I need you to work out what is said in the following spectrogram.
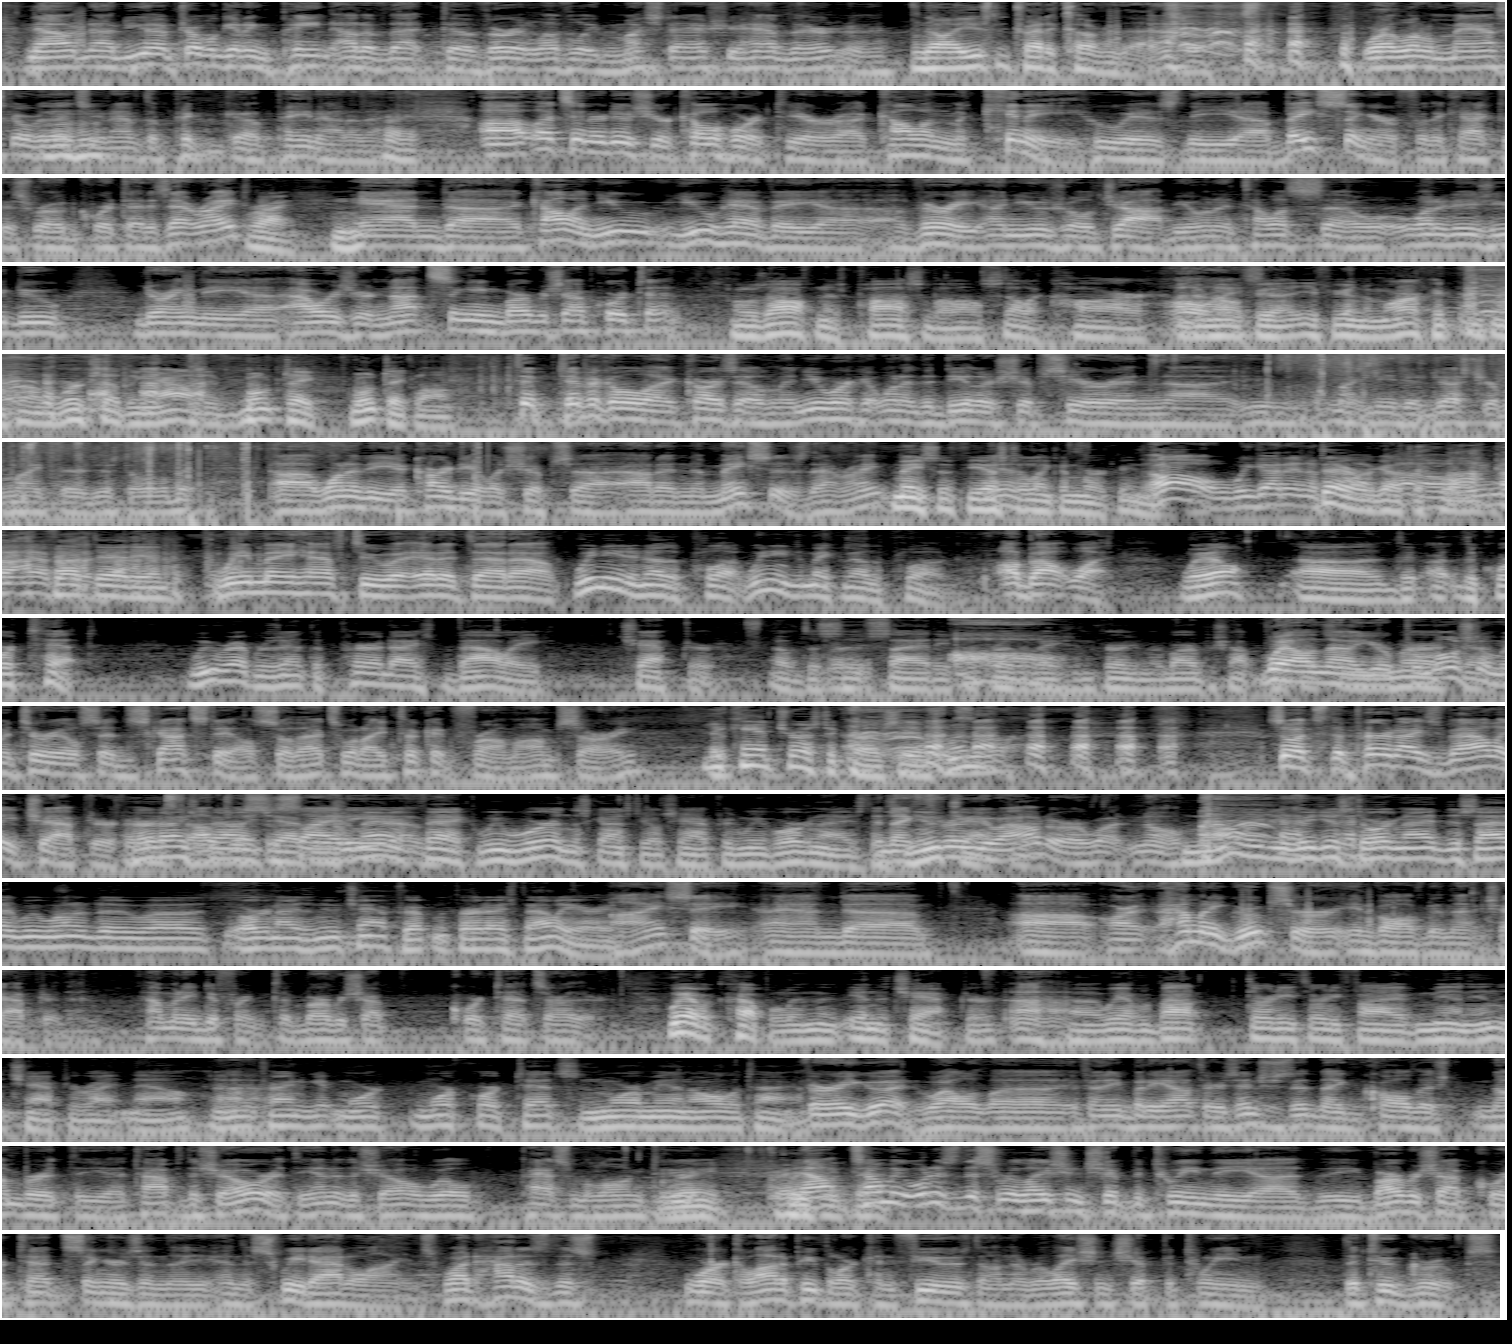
Now, now, do you have trouble getting paint out of that uh, very lovely mustache you have there? no, I usually try to cover that. so- Uh, wear a little mask over that so you don't have to pick uh, paint out of that. Right. Uh, let's introduce your cohort here, uh, Colin McKinney, who is the uh, bass singer for the Cactus Road Quartet. Is that right? Right. Mhm. And uh, Colin, you you have a, uh, a very unusual job. You want to tell us uh, what it is you do during the uh, hours you're not singing barbershop quartet? Well, as often as possible, I'll sell a car. I Oh, don't know I if, you, if you're in the market, you can try to work something out. It won't take won't take long. Typ typical uh, car salesman. You work at one of the dealerships here, and uh, you might need to adjust your mic there just a little bit. Uh, one of the uh, car dealerships uh, out in the Mesa, is that right? Mesa, Fiesta, Yeah. Lincoln, Mercury. Oh, we got in a There plug. we got the plug. We may have Got that in. We may have to uh, edit that out. We need another plug. We need to make another plug. About what? Well, uh, the, uh, the quartet. We represent the Paradise Valley chapter of the Society for Preservation and Encouragement of Barbershop. Oh. Well, now your America. promotional material said Scottsdale, so that's what I took it from. I'm sorry. You can't trust a car salesman. So it's the Paradise Valley chapter Paradise of Valley the chapter. As Society a matter of- of fact, we were in the Scottsdale chapter, and we've organized this and they new threw you out, or what? No. No, we, we just organized, decided we wanted to uh, organize a new chapter up in the Paradise Valley area. I see. And uh, uh, are, how many groups are involved in that chapter then? How many different uh, barbershop quartets are there? We have a couple in the in the chapter. Uh-huh. Uh, we have about 30, 35 men in the chapter right now, and Uh-huh. we're trying to get more more quartets and more men all the time. Very good. Well, uh, if anybody out there is interested, they can call this number at the uh, top of the show or at the end of the show. We'll pass them along to Great. you. Great. Now, Appreciate tell that. me, what is this relationship between the uh, the barbershop quartet singers and the and the Sweet Adelines? What? How does this work? A lot of people are confused on the relationship between the two groups.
